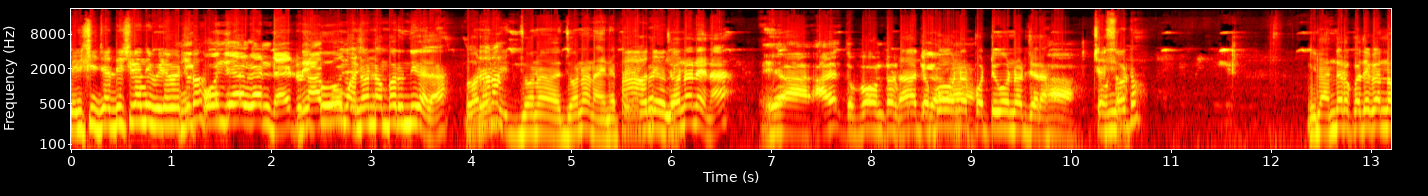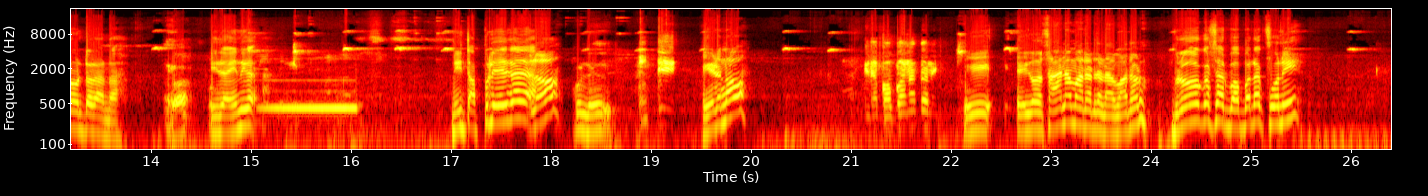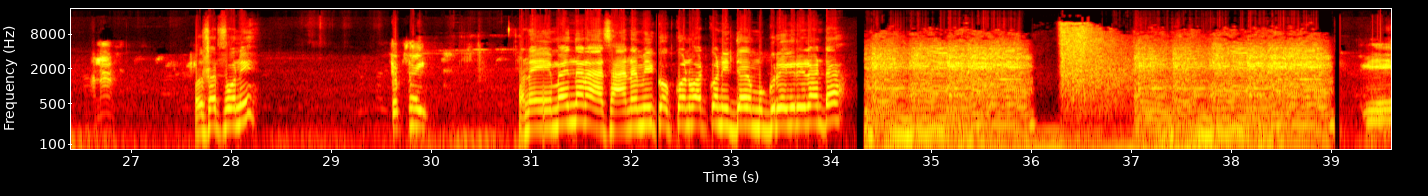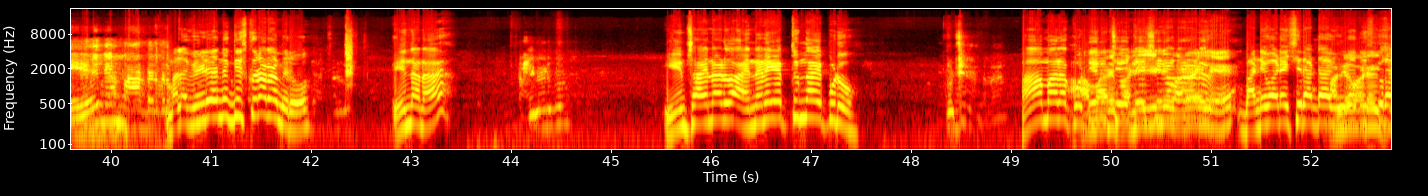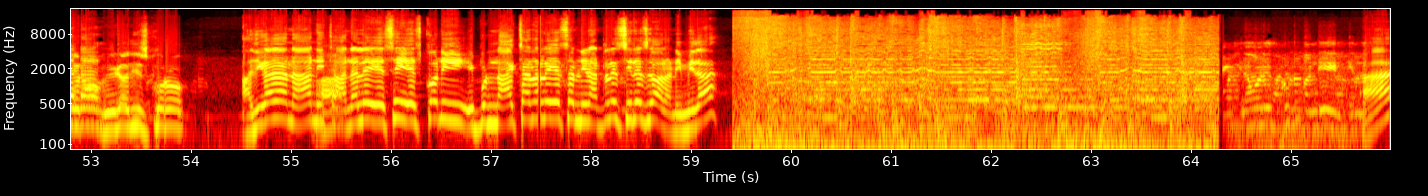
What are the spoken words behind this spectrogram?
పిలిచి జడ్డిసి కానీ వీడియో ఫోన్ చేయాలి కానీ డైరెక్ట్ నీకు మనో నంబర్ ఉంది కదా? జోనా జోనా ఆయన. జోనానేనా? దుబ్బ ఉంటాడు. దెబ్బ ఉన్నాడు పొట్టిగా ఉన్నాడు జర. ఇంకోటి. వీళ్ళందరూ ఒక దగ్గరనే ఉంటారు అన్న ఇది అయింది నీ తప్పు లేదు కదా. లేదు. ఏడున్నావు? ఏ- ఇగో సానా మాట్లాడతాడా? మాట్లాడు. బ్రో ఒకసారి బాబా నాకు ఫోన్ ఒకసారి ఫోన్ అన్న ఏమైందన్న? సాన మీకు ఒక్కొని పట్టుకొని ఇద్దరు ముగ్గురు ఎగిరిరంట. మళ్ళీ వీడియో ఎందుకు తీసుకురారా మీరు? ఏందన్నా? ఏం సాయినాడు ఆయననే చెప్తుందా ఇప్పుడు? మన కొట్టి బండి పడేసిరంట వీడియో తీసుకురంట. వీడియో తీసుకురు అది కాదన్నా నీ ఛానల్ వేస్తే వేసుకొని ఇప్పుడు నాకు ఛానల్ వేస్తాను నేను అట్లనే సీరియస్ కావాలా నీ మీద? ఆ?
